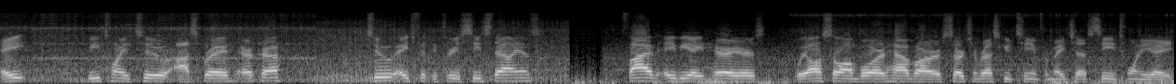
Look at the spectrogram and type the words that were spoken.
eight V-22 Osprey aircraft, two H-53 Sea Stallions, five AV-8 Harriers. We also on board have our search and rescue team from HSC 28.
